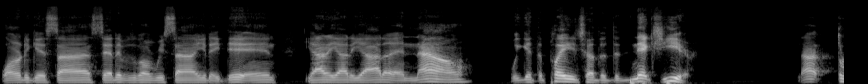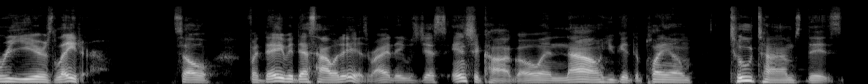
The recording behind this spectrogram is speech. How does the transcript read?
Wanted to get signed, said it was going to resign you, they didn't, yada yada yada, and now we get to play each other the next year, not three years later. So for David, that's how it is, right? It was just in Chicago, and now you get to play him two times this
